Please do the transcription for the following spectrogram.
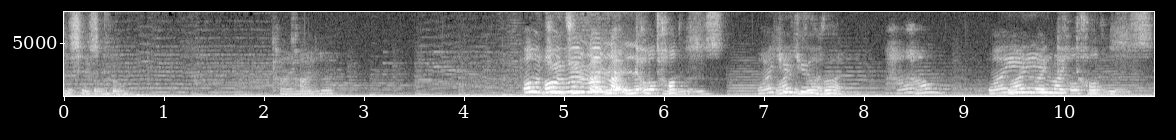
This is, cool. Kinda. Kinda. Oh, do Oh, you, do you run run like like little toddlers? toddlers? Why do Why you, do you run? run? How? How? Why, Why are you like, like toddlers? toddlers?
